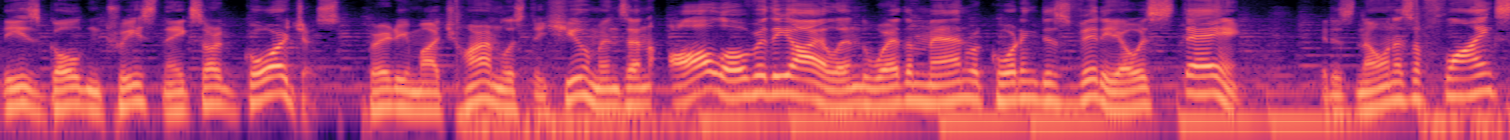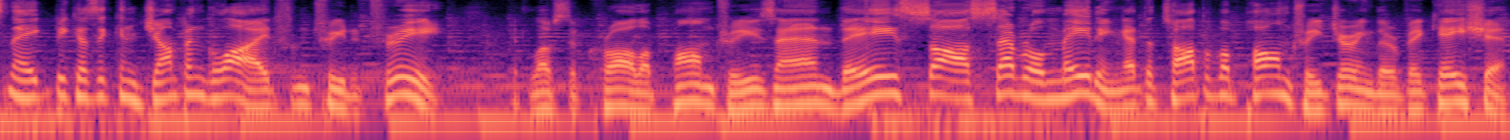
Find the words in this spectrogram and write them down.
These golden tree snakes are gorgeous, pretty much harmless to humans, and all over the island where the man recording this video is staying. It is known as a flying snake because it can jump and glide from tree to tree. It loves to crawl up palm trees, and they saw several mating at the top of a palm tree during their vacation.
